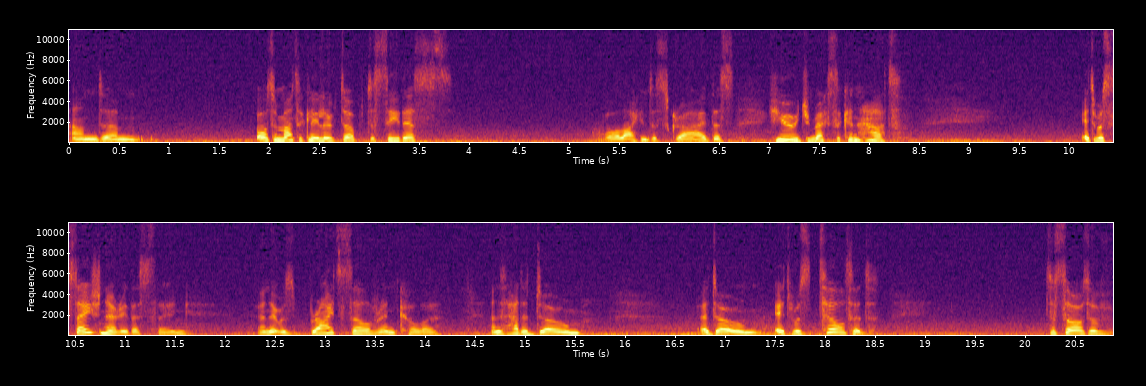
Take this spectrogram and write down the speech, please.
And um, automatically looked up to see this all I can describe, this huge Mexican hat. It was stationary, this thing, and it was bright silver in colour, and it had a dome. A dome. It was tilted to sort of,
